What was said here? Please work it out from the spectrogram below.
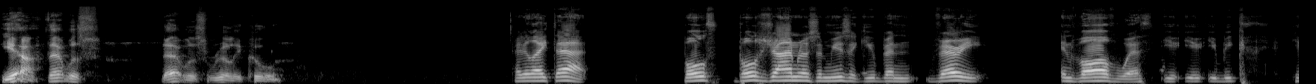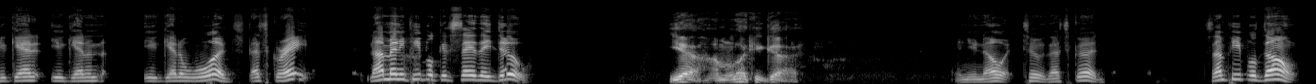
Yeah, that was that was really cool. How do you like that? Both both genres of music you've been very involved with. You you you be you get you get an you get awards. That's great. Not many people could say they do. Yeah, I'm a lucky guy. And you know it too. That's good. Some people don't.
